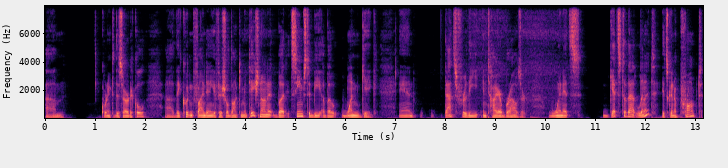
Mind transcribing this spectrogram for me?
um, according to this article. Uh, they couldn't find any official documentation on it, but it seems to be about one gig, and that's for the entire browser. When it gets to that limit, it's going to prompt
